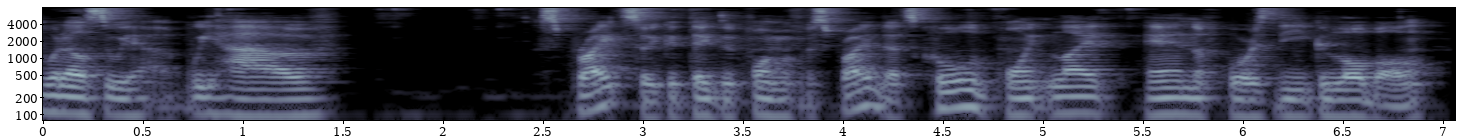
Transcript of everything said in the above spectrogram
What else do we have? We have sprite, so you could take the form of a sprite, that's cool, point light, and of course the global.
